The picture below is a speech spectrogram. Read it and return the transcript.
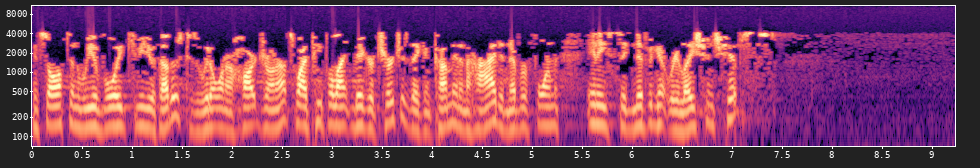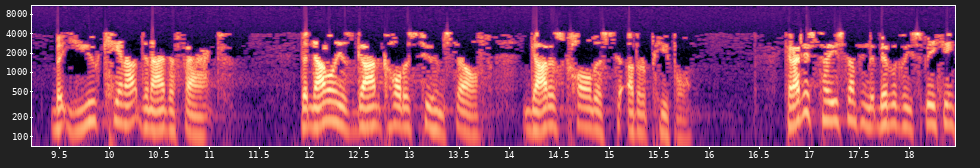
And so often we avoid community with others because we don't want our heart drawn out. That's why people like bigger churches. They can come in and hide and never form any significant relationships. But you cannot deny the fact that not only has God called us to Himself, God has called us to other people. Can I just tell you something that biblically speaking,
